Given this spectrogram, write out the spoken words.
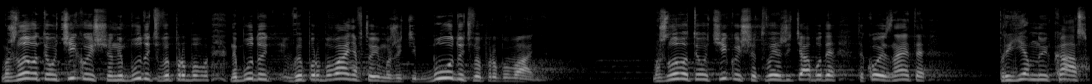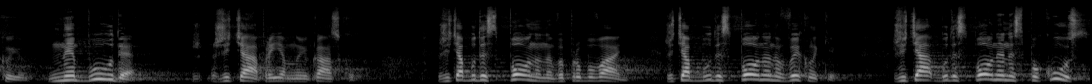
Можливо, ти очікуєш, що не будуть, не будуть випробування в твоєму житті. Будуть випробування. Можливо, ти очікуєш, що твоє життя буде такою, знаєте, приємною казкою. Не буде життя приємною казкою. Життя буде сповнене випробувань. Життя буде сповнене викликів. Життя буде сповнене спокус.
